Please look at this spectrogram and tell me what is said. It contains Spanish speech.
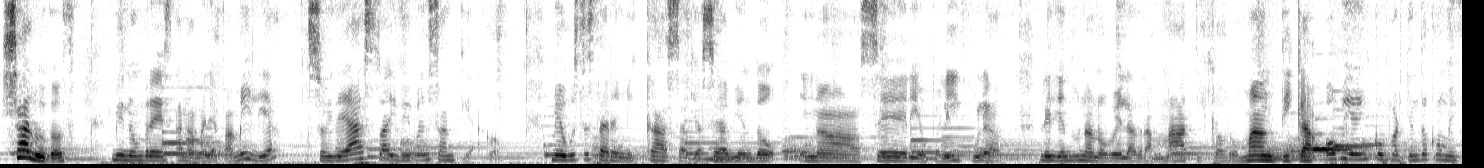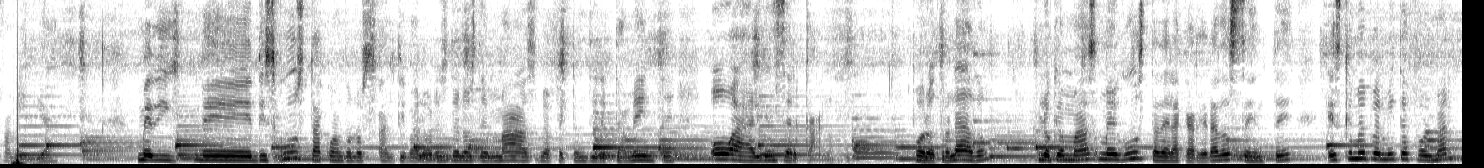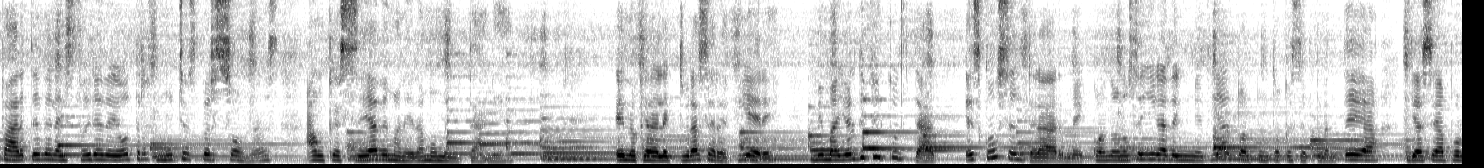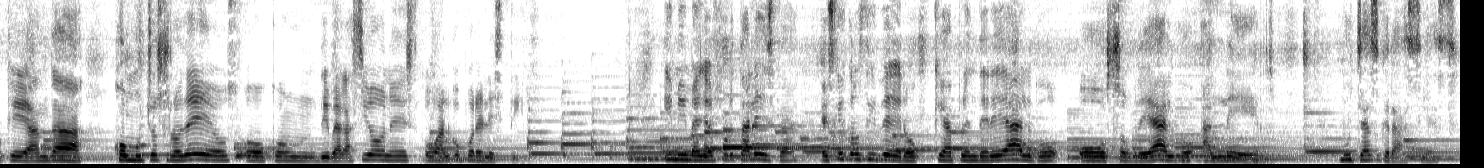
Saludos, mi nombre es Ana María Familia, soy de Asua y vivo en Santiago. Me gusta estar en mi casa, ya sea viendo una serie o película, leyendo una novela dramática o romántica o bien compartiendo con mi familia. Me, me disgusta cuando los antivalores de los demás me afectan directamente o a alguien cercano. Por otro lado, lo que más me gusta de la carrera docente es que me permite formar parte de la historia de otras muchas personas, aunque sea de manera momentánea. En lo que a la lectura se refiere, mi mayor dificultad es concentrarme cuando no se llega de inmediato al punto que se plantea, ya sea porque anda con muchos rodeos o con divagaciones o algo por el estilo. Y mi mayor fortaleza es que considero que aprenderé algo o sobre algo al leer. Muchas gracias.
